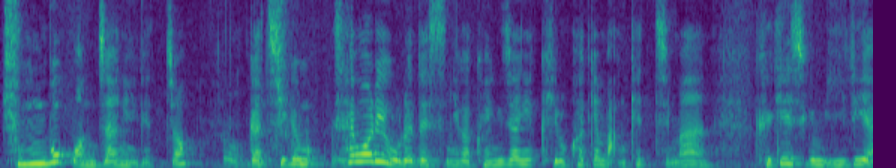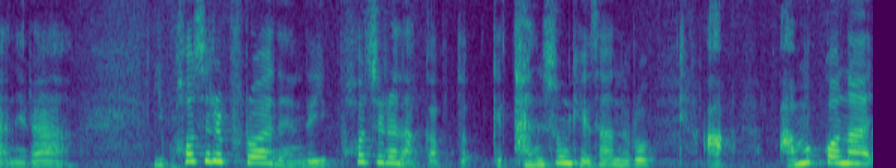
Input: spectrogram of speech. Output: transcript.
중복 원장이겠죠. 그러니까 그렇죠. 지금 네. 세월이 오래됐으니까 굉장히 기록할 게 많겠지만 그게 지금 일이 아니라 이 퍼즐을 풀어야 되는데 이 퍼즐은 아까부터 이렇게 단순 계산으로 아, 아무거나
